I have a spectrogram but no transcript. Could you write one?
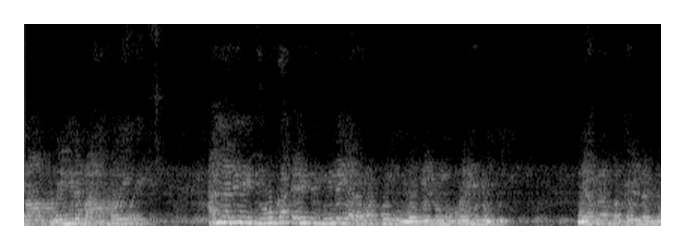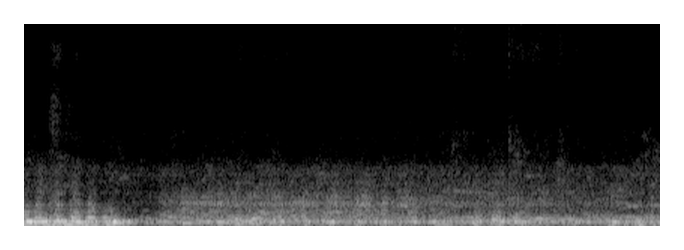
bampulire eh, bamboine analiri ntibuka eriki mwine yarabakungu yagenda omukolido yagamba tolina biwubanyizo byamakulu Thank you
